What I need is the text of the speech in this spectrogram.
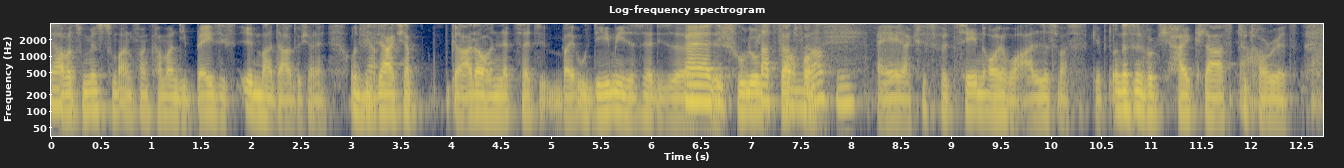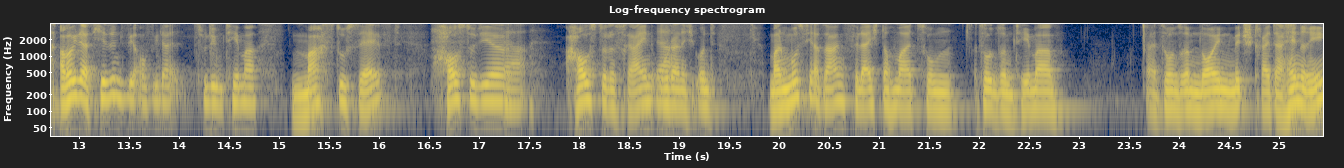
Ja. Aber zumindest zum Anfang kann man die Basics immer dadurch erlernen. Und wie gesagt, ich habe gerade auch in letzter Zeit bei Udemy, das ist ja diese, Ja, ja, diese die Schulungsplattform, Plattform, ja. Hm. ey, da kriegst du für 10 Euro alles, was es gibt. Und das sind wirklich High-Class-Tutorials. Aber wie gesagt, hier sind wir auch wieder zu dem Thema, machst du es selbst? Haust du dir, haust du das rein oder nicht? Und man muss ja sagen, vielleicht nochmal zum, zu unserem Thema, zu unserem neuen Mitstreiter Henry.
